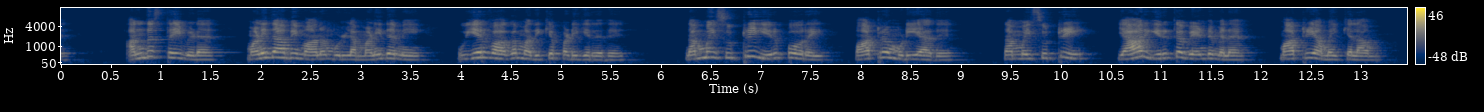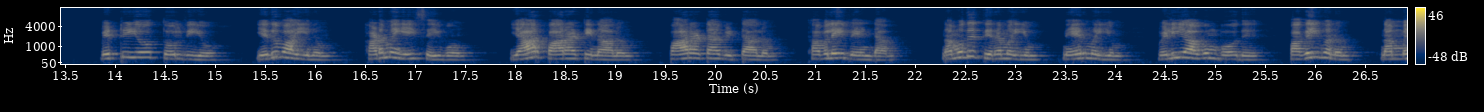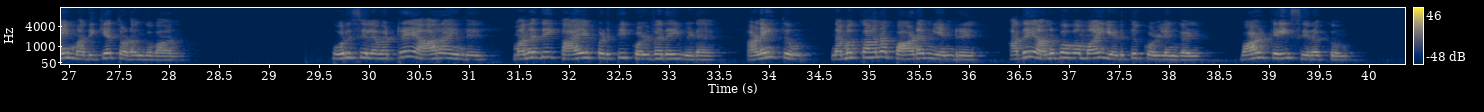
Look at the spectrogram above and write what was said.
அந்தஸ்தை விட மனிதாபிமானம் உள்ள மனிதமே உயர்வாக மதிக்கப்படுகிறது. நம்மை சுற்றி இருப்போரை மாற்ற முடியாது. நம்மை சுற்றி யார் இருக்க வேண்டுமென மாற்றி அமைக்கலாம். வெற்றியோ தோல்வியோ எதுவாயினும் கடமையை செய்வோம். யார் பாராட்டினாலும் பாராட்டாவிட்டாலும் கவலை வேண்டாம். நமது திறமையும் நேர்மையும் வெளியாகும் போது பகைவனும் நம்மை மதிக்கத் தொடங்குவான். ஒரு சிலவற்றை ஆராய்ந்து மனதை காயப்படுத்திக் கொள்வதை விட அனைத்தும் நமக்கான பாடம் என்று அதை அனுபவமாய் எடுத்துக்கொள்ளுங்கள் வாழ்க்கை சிறக்கும்.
